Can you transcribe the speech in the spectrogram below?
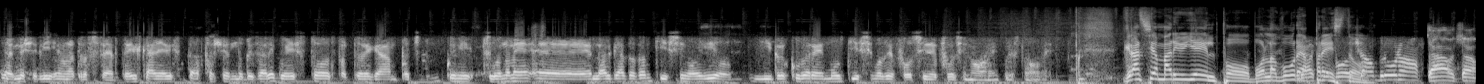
eh, invece lì è una trasferta, il Cagliari sta facendo pesare questo, il fattore campo, quindi secondo me è allargato tantissimo, io mi preoccuperei moltissimo se fossi nel Frosinone in questo momento. Grazie a Mario Ielpo, buon lavoro Grazie e a presto. Ciao Bruno. Ciao ciao.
